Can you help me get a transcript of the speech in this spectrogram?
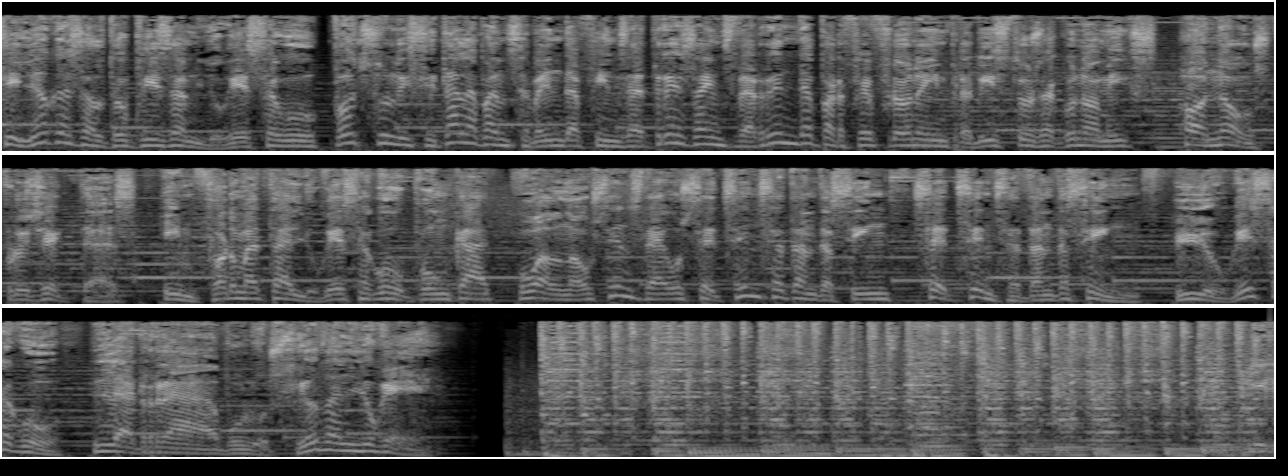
Si llogues el teu pis amb lloguer segur, pots sol·licitar l'avançament de fins a 3 anys de renda per fer front a imprevistos econòmics o nous projectes. Informa't a lloguersegur.cat o al 910 775 775. Lloguer segur, la revolució del lloguer. I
